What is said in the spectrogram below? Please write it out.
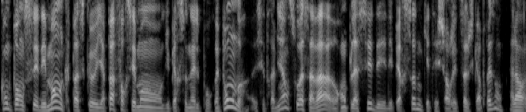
compenser des manques parce qu'il n'y a pas forcément du personnel pour répondre, et c'est très bien, soit ça va remplacer des, des, personnes qui étaient chargées de ça jusqu'à présent. Alors,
